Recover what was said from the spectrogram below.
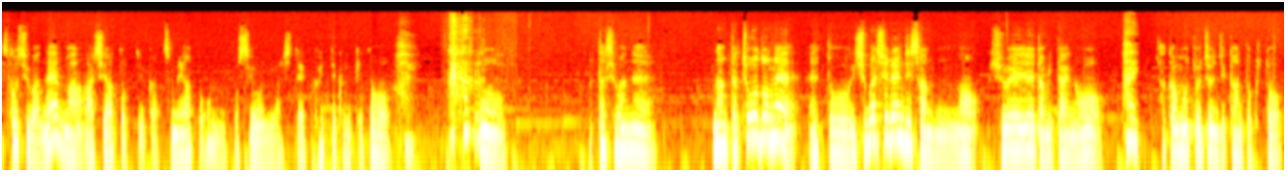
少しはね、まあ、足跡っていうか爪痕を残すようにはして帰ってくるけど、はい。うん、私はねなんかちょうどね、えっと、石橋蓮司さんの主演映画みたいのをはい。坂本淳二監督と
